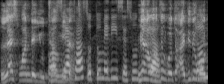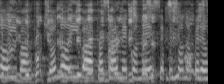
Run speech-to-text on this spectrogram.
Lest one day you tell Por me si that. acaso tú me dices un día, yo want to no marry iba, you. They brought you yo no iba a casarme con esa persona, pero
